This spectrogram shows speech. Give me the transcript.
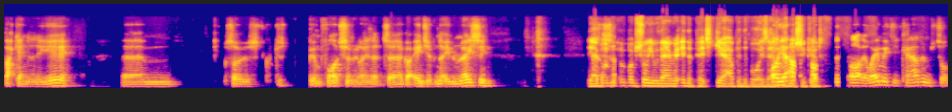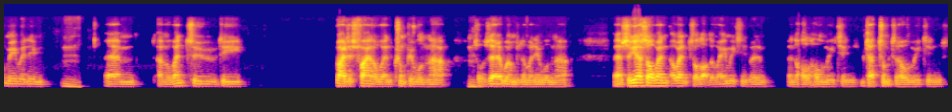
back end of the year. Um, so it was just a bit unfortunate, really, that uh, I got injured but not even racing. Yeah, but I'm, I'm, sure you were there in the pitch, get up in the boys out oh, yeah, much you could. Like the way Ken Adams took me with him, mm. um, and I went to the riders final when Crumpy won that. Mm. So I was there at Wimbledon when he won that. Uh, so yes, I went. I went to a lot of the way meetings with him and all the whole meetings. My dad took me to the whole meetings.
